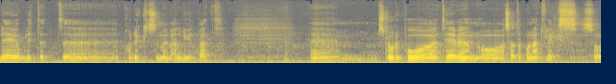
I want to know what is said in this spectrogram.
Det er jo blitt et eh, produkt som er veldig utbredt. Eh, slår du på TV-en og setter på Netflix, så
